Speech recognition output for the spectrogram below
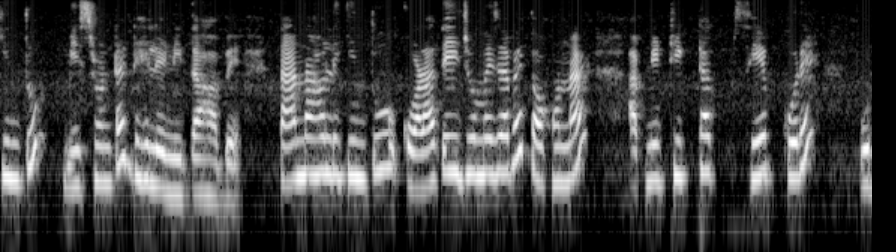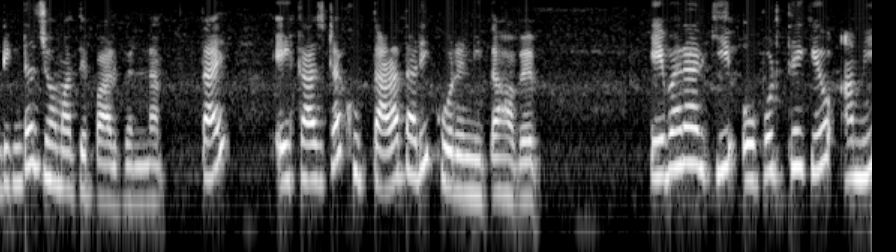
কিন্তু মিশ্রণটা ঢেলে নিতে হবে। তা না হলে কিন্তু কড়াতেই জমে যাবে, তখন আর আপনি ঠিকঠাক সেভ করে পুডিংটা জমাতে পারবেন না। তাই এই কাজটা খুব তাড়াতাড়ি করে নিতে হবে। এবার আর কি ওপর থেকেও আমি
